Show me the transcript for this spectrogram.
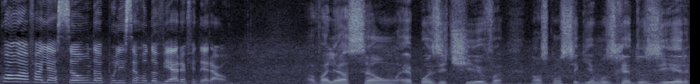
Qual a avaliação da Polícia Rodoviária Federal? Avaliação é positiva, nós conseguimos reduzir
